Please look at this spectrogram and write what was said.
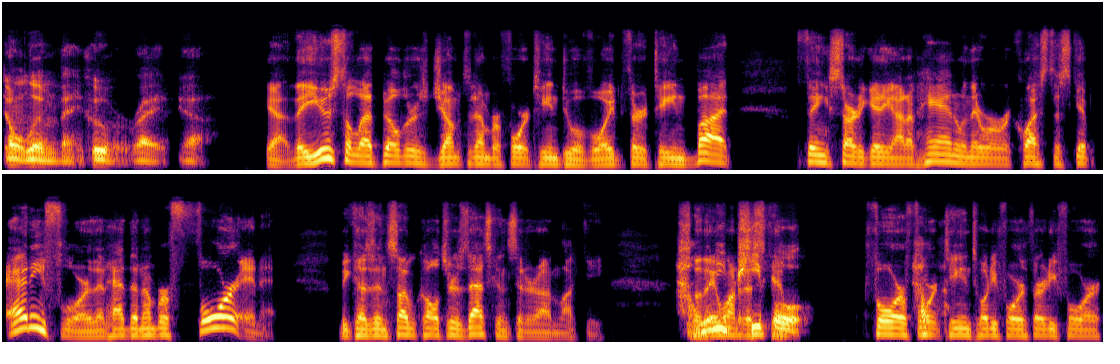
don't live in Vancouver, right? Yeah. Yeah, they used to let builders jump to number 14 to avoid 13, but things started getting out of hand when there were requests to skip any floor that had the number four in it, because in some cultures that's considered unlucky. How So they many wanted to skip- people? 4, How- 14, 24, 34.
